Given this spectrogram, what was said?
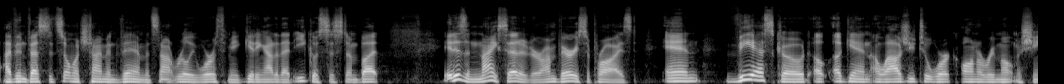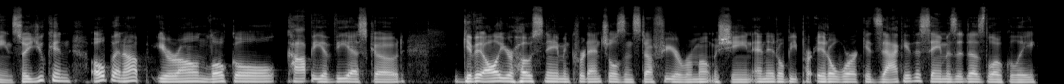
I've invested so much time in Vim, it's not really worth me getting out of that ecosystem, but it is a nice editor. I'm very surprised. And VS Code, again, allows you to work on a remote machine. So you can open up your own local copy of VS Code, give it all your host name and credentials and stuff for your remote machine and it'll be it'll work exactly the same as it does locally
